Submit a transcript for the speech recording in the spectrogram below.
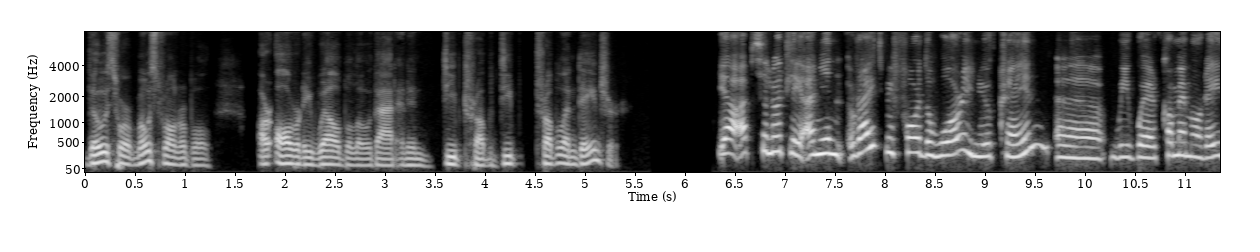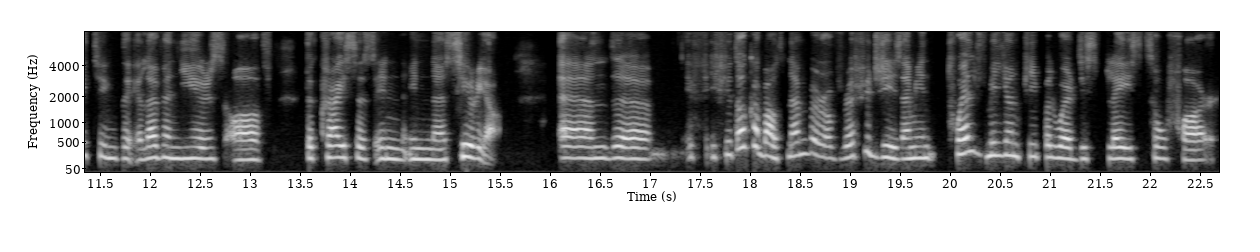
those who are most vulnerable are already well below that and in deep trouble, deep trouble and danger. Yeah, absolutely. I mean, right before the war in Ukraine, uh, we were commemorating the 11 years of the crisis in in uh, Syria, and uh, if if you talk about number of refugees, I mean, 12 million people were displaced so far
